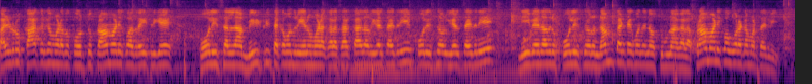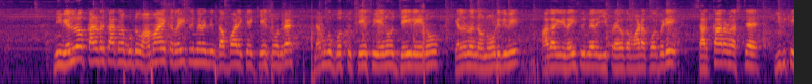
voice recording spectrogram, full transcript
ಕಳ್ಳರು ಕಾಕರಿಗೆ ಮಾಡಬೇಕು. ಹೊರತು ಪ್ರಾಮಾಣಿಕವಾದ ರೈತರಿಗೆ ಪೊಲೀಸಲ್ಲ, ಮಿಲ್ಟ್ರಿ ತಗೊಂಬಂದ್ರು ಏನು ಮಾಡೋಕ್ಕಲ್ಲ ಸರ್ಕಾರದವ್ರಿಗೆ ಹೇಳ್ತಾ ಇದ್ದೀನಿ ಪೊಲೀಸ್ನವ್ರಿಗೆ ಹೇಳ್ತಾ ಇದ್ದೀನಿ. ನೀವೇನಾದರೂ ಪೊಲೀಸ್ನವರು ನಮ್ಮ ತಂಟೆಗೆ ಬಂದರೆ ನಾವು ಸುಮ್ಮನಾಗಲ್ಲ ಪ್ರಾಮಾಣಿಕವಾಗಿ ಹೋರಾಟ ಮಾಡ್ತಾ ಇದ್ವಿ. ನೀವೆಲ್ಲೋ ಕಳ್ಳರ ಕಾಕಲಬಿಟ್ಟು ಅಮಾಯಕ ರೈತರ ಮೇಲೆ ನೀವು ದಬ್ಬಾಳಿಕೆ ಕೇಸು ಅಂದರೆ ನಮಗೂ ಗೊತ್ತು ಕೇಸು ಏನು, ಜೈಲು ಏನು, ಎಲ್ಲನೂ ನಾವು ನೋಡಿದ್ದೀವಿ ಹಾಗಾಗಿ ರೈತರ ಮೇಲೆ ಈ ಪ್ರಯೋಗ ಮಾಡೋಕ್ಕೆ ಹೋಗಬೇಡಿ. ಸರ್ಕಾರನಷ್ಟೇ ಇದಕ್ಕೆ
